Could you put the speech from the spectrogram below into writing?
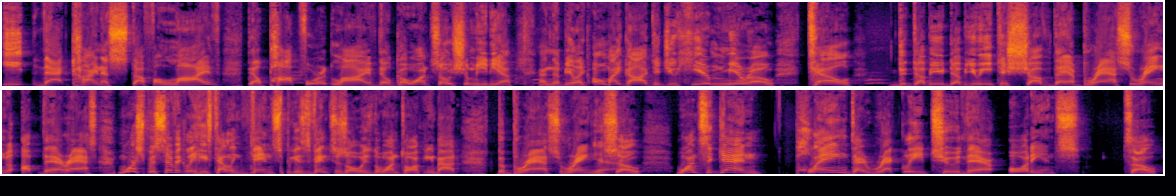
eat that kind of stuff alive. They'll pop for it live. They'll go on social media and they'll be like, "Oh my god, did you hear Miro tell the WWE to shove their brass ring up their ass. More specifically, he's telling Vince because Vince is always the one talking about the brass ring. Yeah. So, once again, playing directly to their audience. So,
